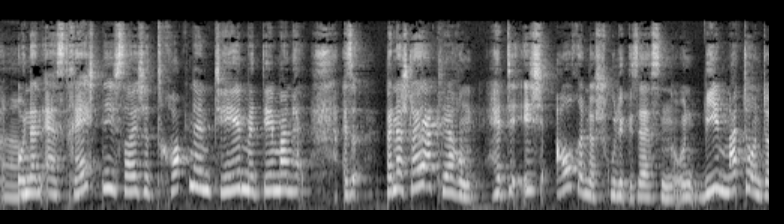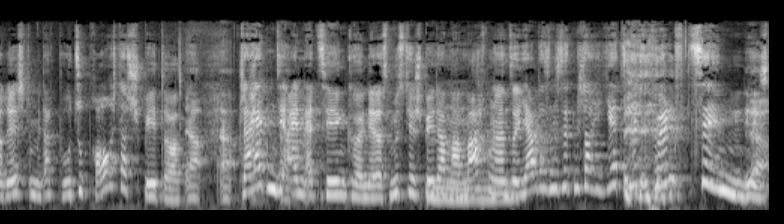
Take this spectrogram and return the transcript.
ja. Und dann erst recht nicht solche trockenen Themen, mit denen man, also bei einer Steuererklärung hätte ich auch in der Schule gesessen und wie im Matheunterricht und mir gedacht, wozu brauche ich das später? Ja, ja, Klar hätten sie einem erzählen können, ja, das müsst ihr später mm. mal machen. Und dann so, ja, aber das interessiert mich doch jetzt mit 15 nicht.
